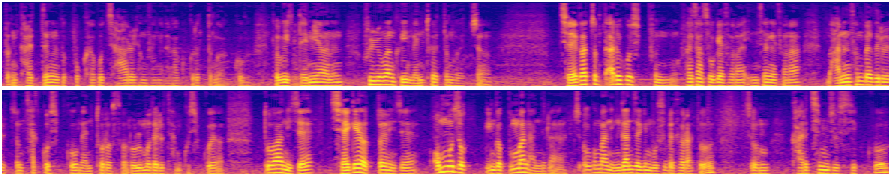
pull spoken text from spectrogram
어떤 갈등을 극복하고 자아를 형성해 나가고 그랬던 것 같고 결국 데미안은 훌륭한 그의 멘토였던 거였죠. 제가 좀 따르고 싶은 뭐 회사 속에서나 인생에서나 많은 선배들을 좀 찾고 싶고 멘토로서 롤모델을 삼고 싶고요. 또한 이제 제게 어떤 이제 업무적인 것뿐만 아니라 조그만 인간적인 모습에서라도 좀 가르침을 줄 수 있고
